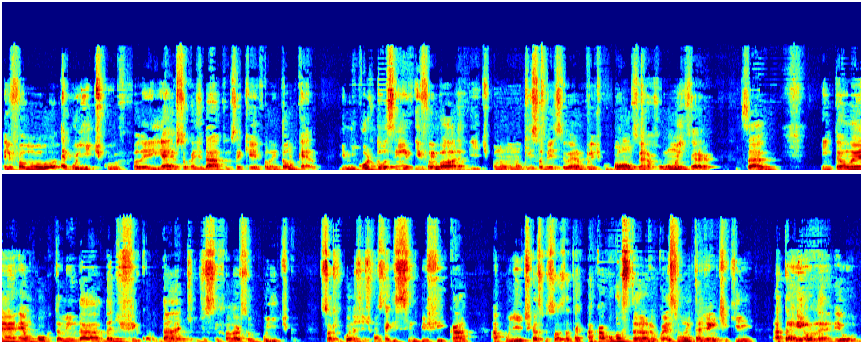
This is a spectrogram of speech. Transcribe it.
Ele falou, é político? Falei, é, eu sou candidato, não sei o quê. Ele falou, então não quero. E me cortou assim e foi embora. E, tipo, não, não quis saber se eu era um político bom, se eu era ruim, se era, sabe? Então é, é um pouco também da, da dificuldade de se falar sobre política. Só que quando a gente consegue simplificar a política, as pessoas até acabam gostando. Eu conheço muita gente que, até eu, né? Eu,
